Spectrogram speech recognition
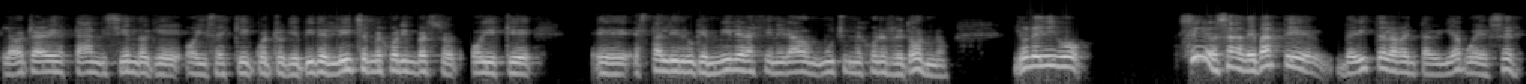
la otra vez estaban diciendo que, oye, ¿sabes qué? Encuentro que Peter Lynch es mejor inversor. Oye, es que eh, Stanley Druckenmiller ha generado muchos mejores retornos. Yo le digo, sí, o sea, de parte de vista de la rentabilidad puede ser,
